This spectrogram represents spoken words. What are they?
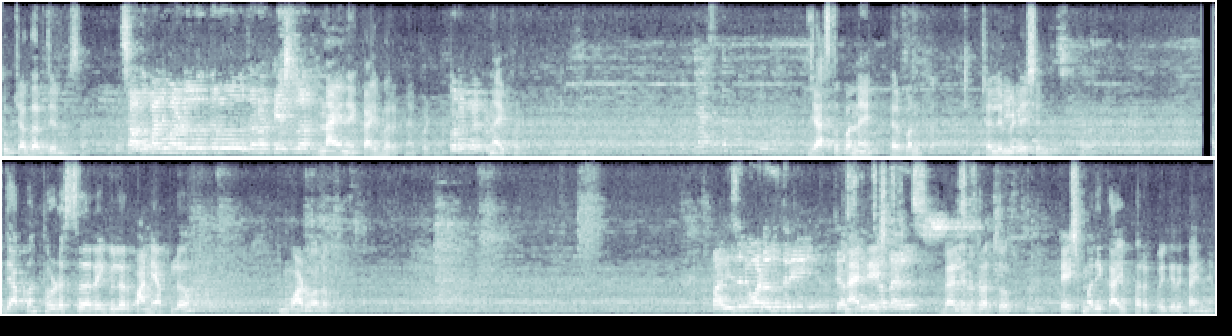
तुमच्या गरजेनुसार. साधं पाणी वाढवलं तर जरा टेस्टला नाही नाही काही फरक नाही पडणार. फरक नाही पडत. नाही पडणार नाही पडणार. जास्त पण नाही. जास्त पण नाही तर पण तुमच्या लिमिटेशन मध्ये आपण थोडंसं रेग्युलर पाणी आपलं वाढवायला पाहिजे पाणी जरी वाढवलं तरी नाही टेस्ट बॅलन्स राहतो. टेस्टमध्ये काही फरक वगैरे काही नाही.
